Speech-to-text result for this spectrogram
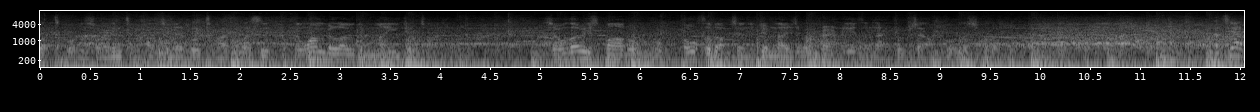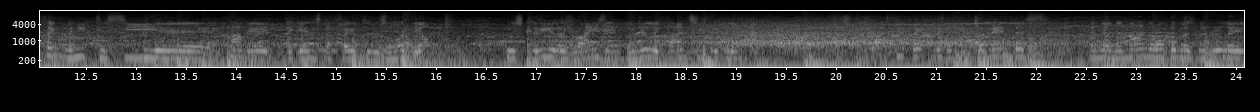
what's called a sort of intercontinental title. That's the, the one below the major title. So although he's smart orthodox in the gymnasium, apparently is a natural southpaw, this fellow. See, I think we need to see uh, Hamed against a fighter who's on the up, whose career is rising, who really fancies the game. His last two victories have been tremendous, and then the manner of them has been really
